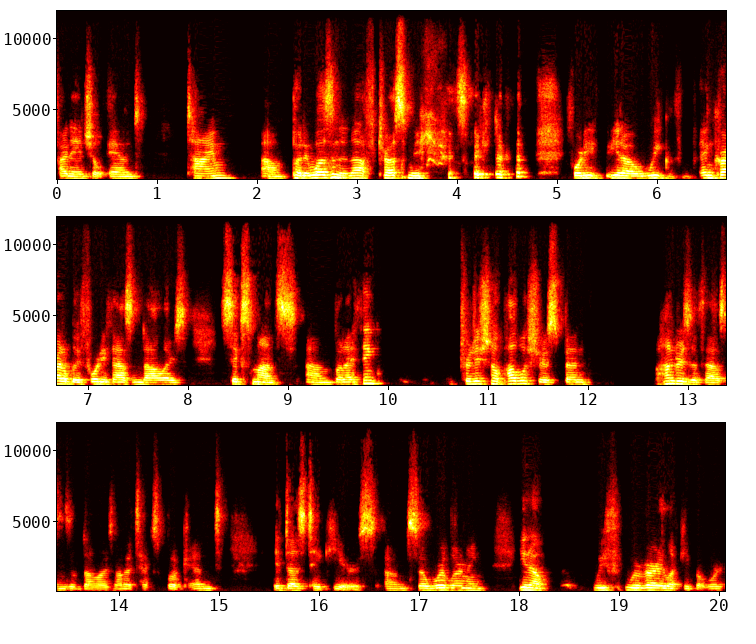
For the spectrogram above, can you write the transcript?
financial and time, um, but it wasn't enough, trust me. it's like 40, you know, we incredibly $40,000, six months. Um, but I think traditional publishers spend hundreds of thousands of dollars on a textbook and it does take years. Um, so we're learning, you know, we we're very lucky, but we're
